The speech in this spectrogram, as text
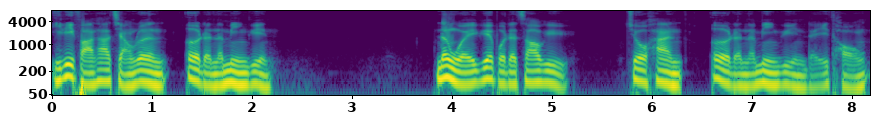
以利法他讲论恶人的命运，认为约伯的遭遇就和恶人的命运雷同，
